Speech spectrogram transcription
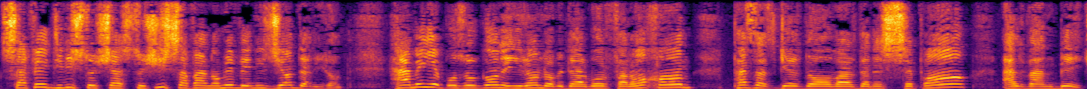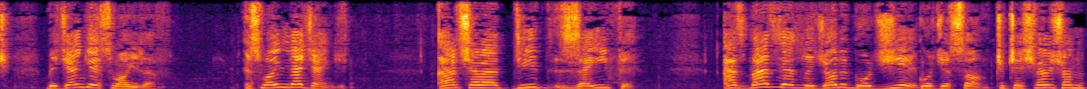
صفحه 266 سفرنامه ونیزیان در ایران. همه بزرگان ایران را به دربار فراخوان پس از گرد آوردن سپاه الونبک به جنگ اسماعیل رفت. اسماعیل نجنگید. هر شود دید ضعیفه. از بعضی از رجال گرجیه گرجستان که کشورشان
